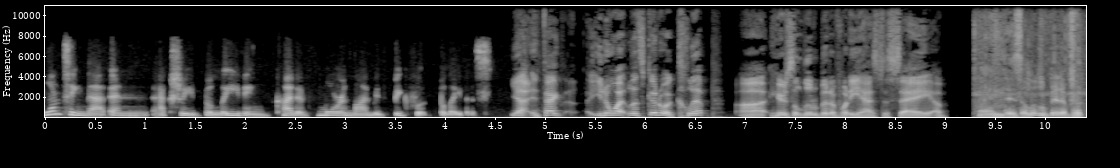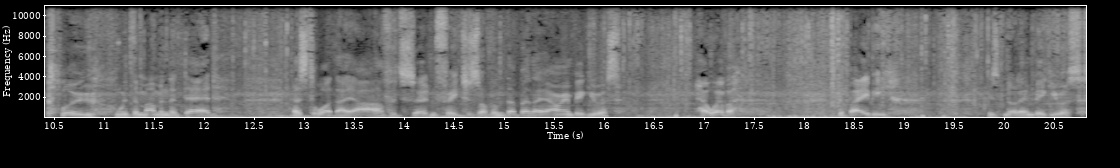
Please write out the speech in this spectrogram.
wanting that and actually believing, kind of more in line with Bigfoot believers. Yeah. In fact, you know what? Let's go to a clip. Uh, here's a little bit of what he has to say. And there's a little bit of a clue with the mum and the dad as to what they are for certain features of them, but they are ambiguous. However, the baby is not ambiguous.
